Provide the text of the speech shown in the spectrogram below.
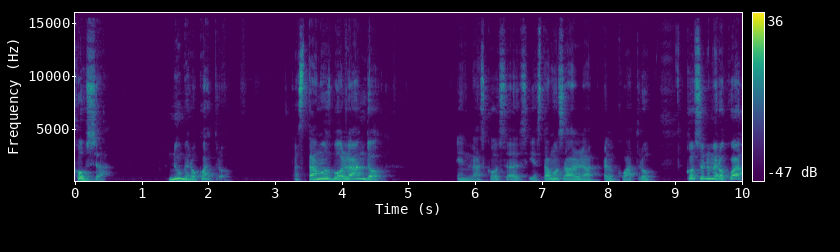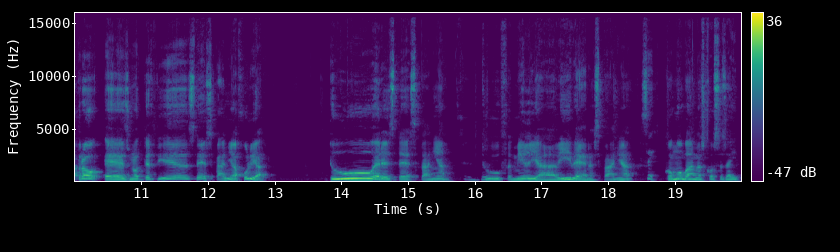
Cosa número cuatro. Estamos volando en las cosas y estamos al el cuatro. Cosa número cuatro es noticias de España, Julia. Tú eres de España, tu familia vive en España. Sí. ¿Cómo van las cosas ahí?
